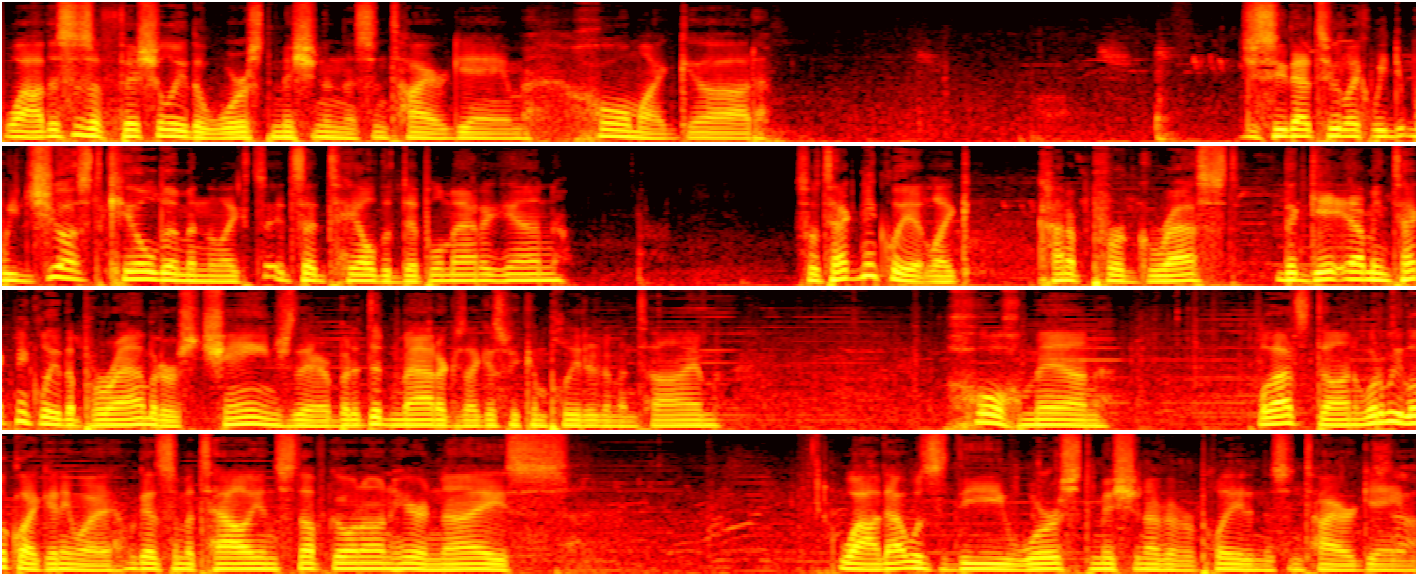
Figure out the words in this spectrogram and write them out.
Wow, this is officially the worst mission in this entire game. Oh my god. Did you see that too? Like we we just killed him, and like it said "tail the diplomat" again. So technically, it like kind of progressed. The game. I mean, technically, the parameters changed there, but it didn't matter because I guess we completed him in time. Oh man. Well, that's done. What do we look like anyway? We got some Italian stuff going on here. Nice. Wow, that was the worst mission I've ever played in this entire game.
